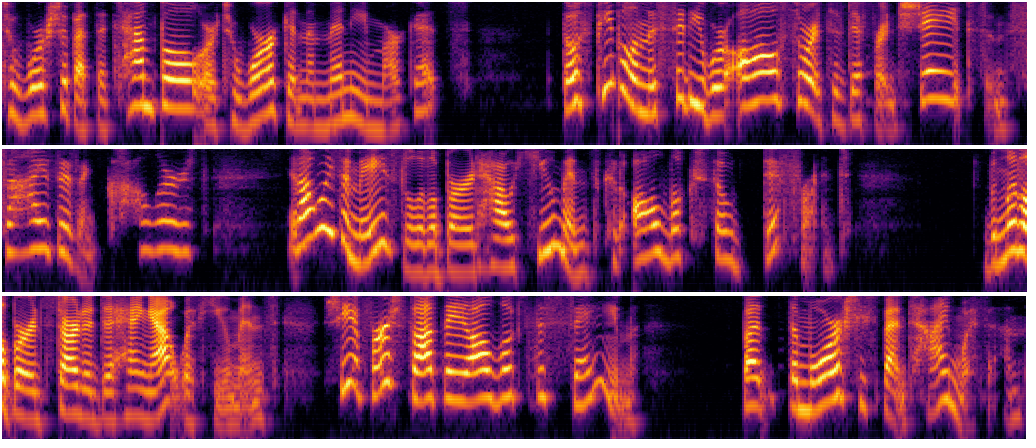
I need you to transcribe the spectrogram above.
to worship at the temple or to work in the many markets. Those people in the city were all sorts of different shapes and sizes and colors. It always amazed little bird how humans could all look so different. When Little Bird started to hang out with humans, she at first thought they all looked the same. But the more she spent time with them,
